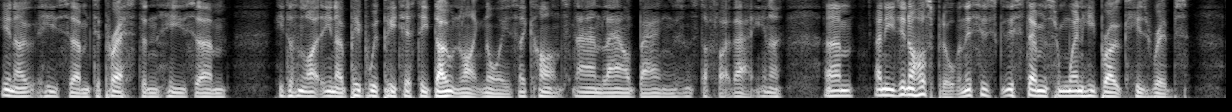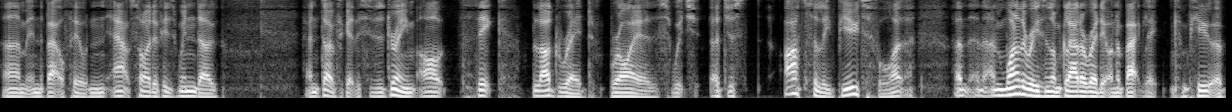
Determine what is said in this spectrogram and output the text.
you know he's um, depressed and he's um, he doesn't like you know people with PTSD don't like noise. They can't stand loud bangs and stuff like that. You know, um, and he's in a hospital. And this is this stems from when he broke his ribs um, in the battlefield and outside of his window and don't forget this is a dream, are thick blood red briars, which are just utterly beautiful. I, and, and- one of the reasons I'm glad I read it on a backlit computer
